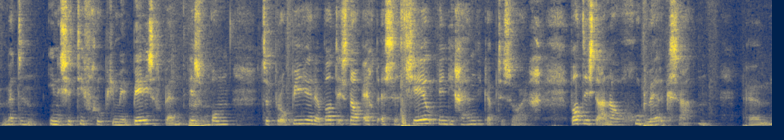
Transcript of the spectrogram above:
met een initiatiefgroepje mee bezig ben, is mhm. om te proberen wat is nou echt essentieel in die gehandicaptenzorg. Wat is daar nou goed werkzaam? Ehm,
